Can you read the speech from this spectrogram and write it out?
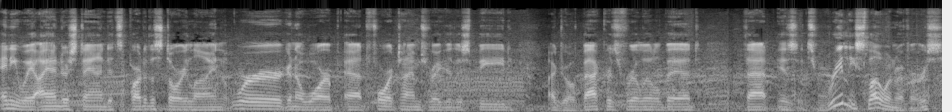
anyway, I understand it's part of the storyline. We're gonna warp at four times regular speed. I drove backwards for a little bit. That is, it's really slow in reverse.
